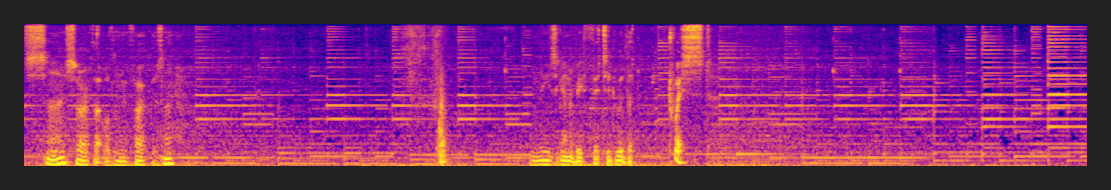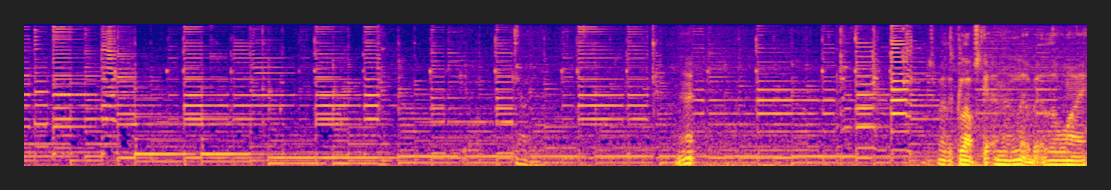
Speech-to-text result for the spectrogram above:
So, sorry if that wasn't in focus then. And these are going to be fitted with a twist. Yeah. That's where the gloves get in a little bit of the way.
